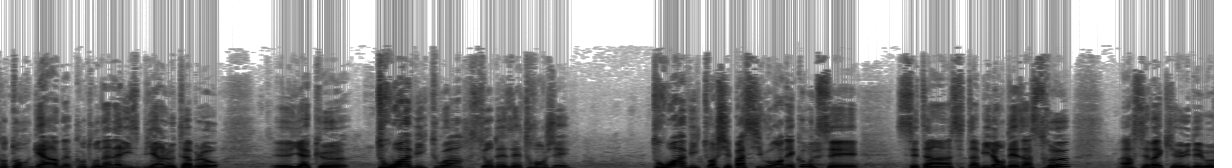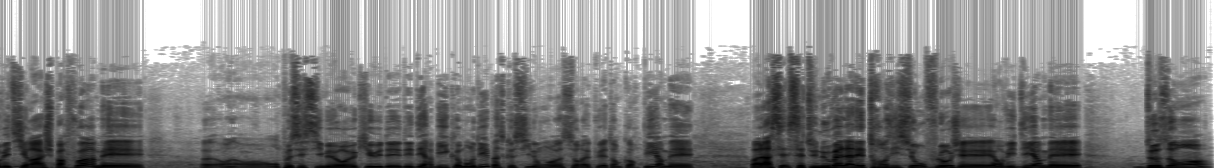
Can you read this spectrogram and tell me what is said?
quand on regarde, quand on analyse bien le tableau, il y a que trois victoires sur des étrangers. Trois victoires. Je sais pas si vous vous rendez compte, c'est c'est un c'est un bilan désastreux. Alors c'est vrai qu'il y a eu des mauvais tirages parfois, mais euh, on, peut s'estimer heureux qu'il y ait eu des, des derbies comme on dit, parce que sinon euh, ça aurait pu être encore pire. Mais voilà, c'est une nouvelle année de transition, Flo, j'ai envie de dire, mais deux ans,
